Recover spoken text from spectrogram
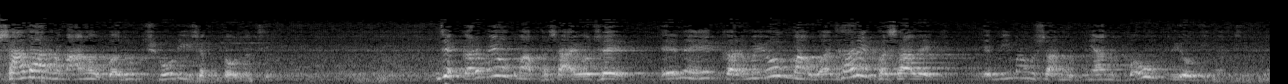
સાધારણ માનવ બધું છોડી શકતો નથી. કર્મયોગમાં ફસાયો છે, એને કર્મયોગમાં વધારે ફસાવે, એ મીમાંસાનું જ્ઞાન બહુ ઉપયોગી નથી.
